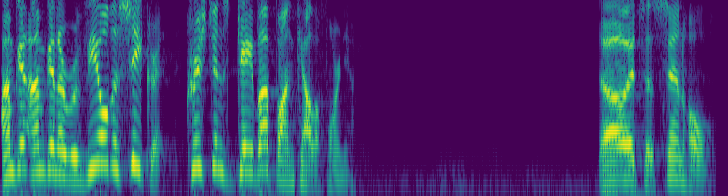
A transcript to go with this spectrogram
I'm going I'm to reveal the secret. Christians gave up on California. No, it's a sin hole.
